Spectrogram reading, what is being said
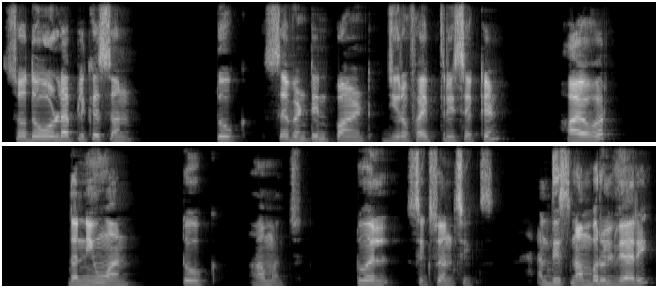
So the old application took 17.053 second. However, the new one took how much? 12616 and this number will vary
